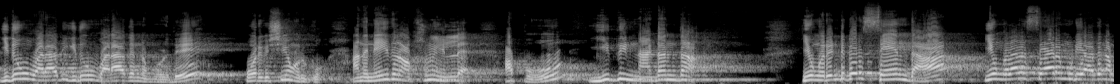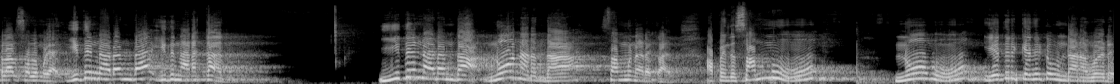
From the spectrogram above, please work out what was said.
இதுவும் வராது இதுவும் வராதுன்னும் பொழுது ஒரு விஷயம் இருக்கும். அந்த நெய்தர் ஆப்ஷனும் இல்லை. அப்போ இது நடந்தா இவங்க ரெண்டு பேரும் சேர்ந்தா இவங்களால சேர முடியாதுன்னு நம்மளால சொல்ல முடியாது. இது நடந்தா இது நடக்காது. இது நடந்தா நோ நடந்தா சம்மு நடக்காது. அப்ப இந்த சம்மும் நோவும் எதிர்க்கு எதிர்க்க உண்டான வேர்டு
